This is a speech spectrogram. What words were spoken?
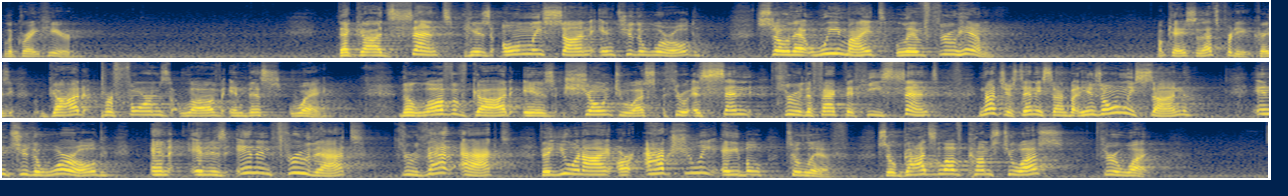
Look right here. That God sent his only Son into the world so that we might live through him. Okay, so that's pretty crazy. God performs love in this way. The love of God is shown to us through ascend, through the fact that he sent not just any son, but his only son into the world, and it is in and through that, through that act that you and I are actually able to live. So God's love comes to us through what?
